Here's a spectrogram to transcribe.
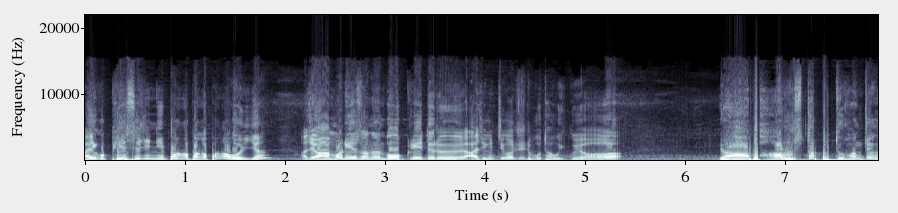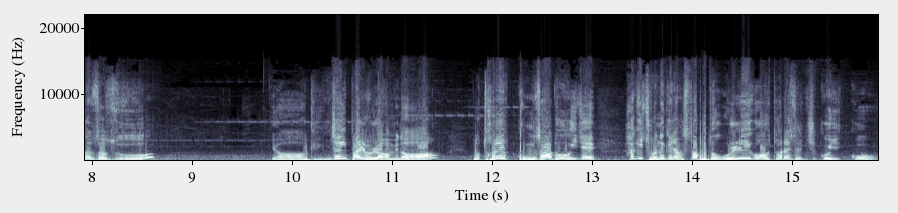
아이고 PSG님 빵가 빵가 빵가 워이연? 아직 armory에서는 뭐 업그레이드를 아직은 찍어주지 못하고 있고요. 야 바로 starport 황정현 선수? 야 굉장히 빨리 올라갑니다. 뭐 turret 공사도 이제 하기 전에 그냥 starport 올리고 turret을 짓고 있고.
